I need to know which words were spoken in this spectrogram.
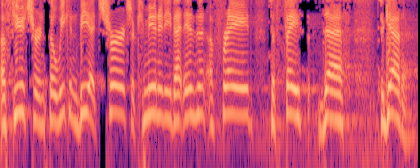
a future, and so we can be a church, a community that isn't afraid to face death together.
